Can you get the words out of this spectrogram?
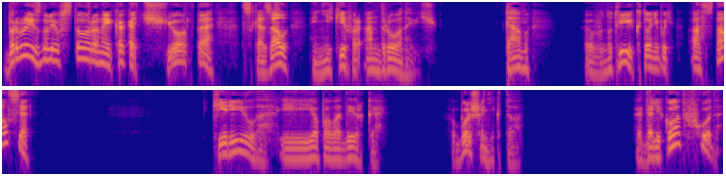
брызнули в стороны, как от черта, — сказал Никифор Андронович. — Там внутри кто-нибудь остался? Кирилла и ее поводырка. Больше никто. Далеко от входа?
